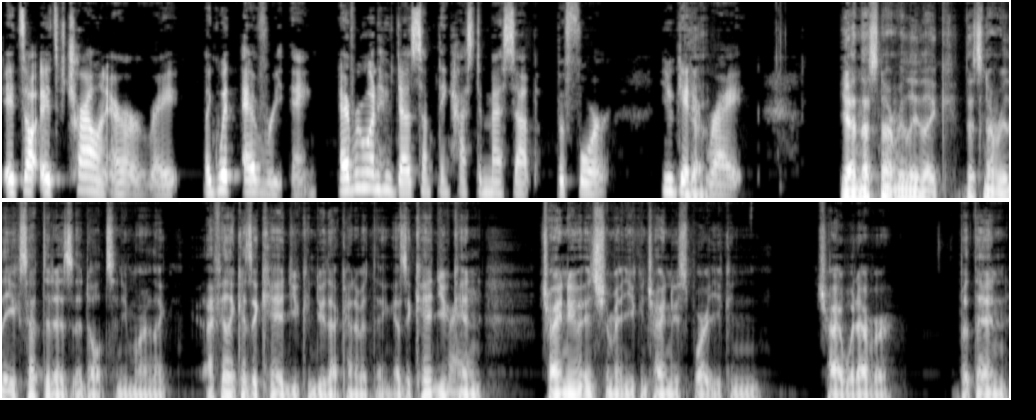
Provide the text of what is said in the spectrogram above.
it's it's trial and error right like with everything everyone who does something has to mess up before you get Yeah. it right yeah, and that's not really like that's not really accepted as adults anymore. Like I feel like as a kid you can do that kind of a thing. As a kid you can try a new instrument, you can try a new sport, you can try whatever. But then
